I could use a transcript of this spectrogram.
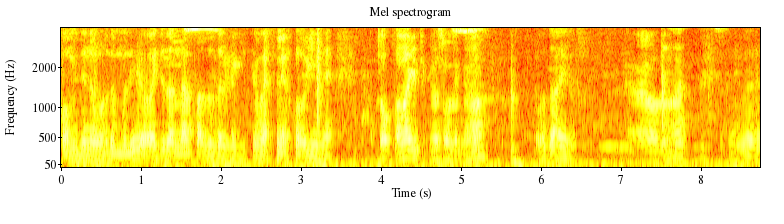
Komidine vurdun mu diyor. O acıdan daha fazladır büyük ihtimalle o yine. Toplama gittik nasıl olacak Memo? O da ayrı. Öyle oldu mu? Öyle.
